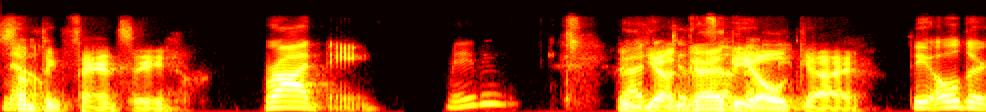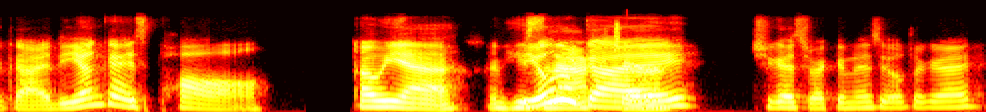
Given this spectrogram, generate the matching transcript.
No. something fancy. Rodney, maybe The Rodney young guy, the old maybe. guy. the older guy. The young guy is Paul. Oh yeah, and he's the an older actor. guy. Do you guys recognize the older guy?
